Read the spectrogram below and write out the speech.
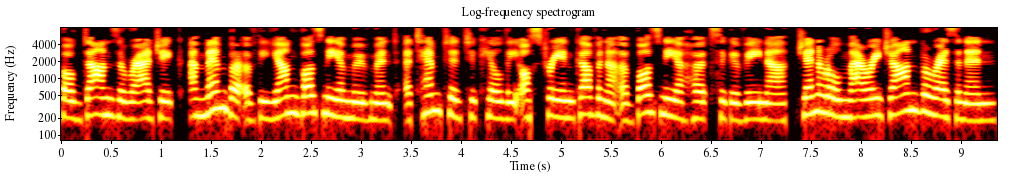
Bogdan Zarajic, a member of the Young Bosnia movement, attempted to kill the Austrian governor of Bosnia-Herzegovina, General Marijan Varazanin.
